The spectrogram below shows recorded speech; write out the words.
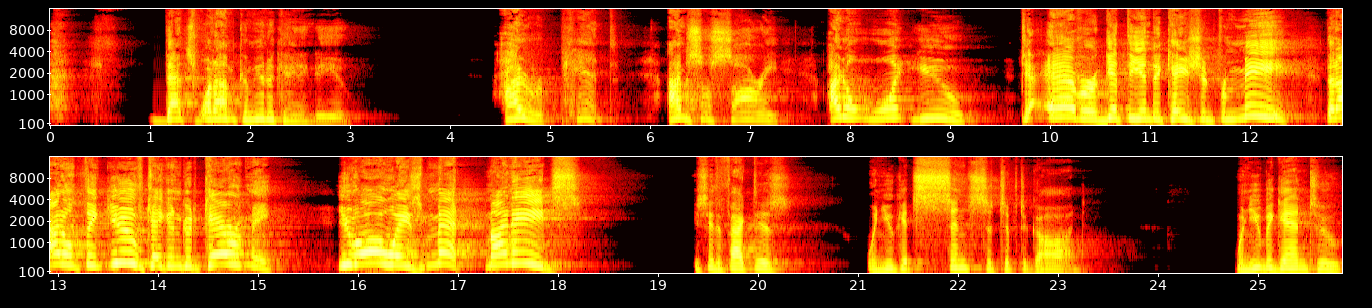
that's what I'm communicating to you. I repent. I'm so sorry. I don't want you to ever get the indication from me that I don't think you've taken good care of me. You've always met my needs. You see, the fact is, when you get sensitive to God, when you begin to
